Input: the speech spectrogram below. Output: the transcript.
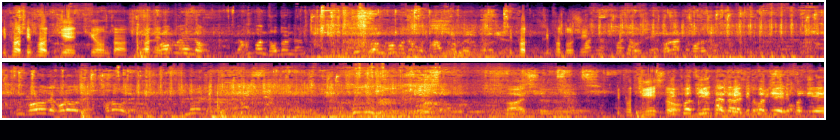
리퍼 리퍼 뒤에 뒤에 온다 순간에 커브에서 한 번 더 돌면 이번 커브 들고 다음 커브에서 걸어줘. 리퍼 리퍼 도시 빠지면 걸라티 걸어줘. 지금 걸어도 돼, 걸어도 돼, 걸어도 돼. 나이스. 리퍼 뒤에 있어 리퍼 뒤에 있다. 있어. 리퍼 뒤에, 리퍼 뒤에.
